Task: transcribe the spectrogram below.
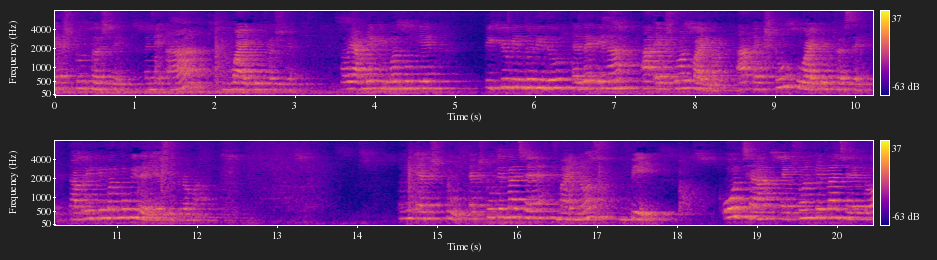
x2 થશે અને આ y2 થશે. હવે આપણે કિંમત મૂકીએ. PQ બિંદુ લીધું. એટલે એના આ x1 y1 ટુ x2 y2 થશે. તો આપણે કિંમત મૂકી દઈએ સૂત્રમાં. અહીં x2 x2 કેટલા છે? -2 ઓછા x1 કેટલા છે? તો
